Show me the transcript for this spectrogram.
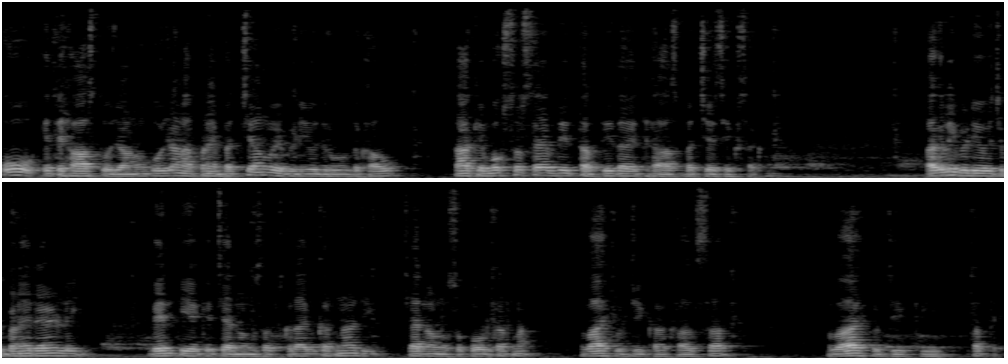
ਉਹ ਇਤਿਹਾਸ ਤੋਂ ਜਾਣੂ ਹੋ ਜਾਣ, ਆਪਣੇ ਬੱਚਿਆਂ ਨੂੰ ਇਹ ਵੀਡੀਓ ਜ਼ਰੂਰ ਦਿਖਾਓ ਤਾਂ ਕਿ ਮੁਕਤਸਰ ਸਾਹਿਬ ਦੀ ਧਰਤੀ ਦਾ ਇਤਿਹਾਸ ਬੱਚੇ ਸਿੱਖ ਸਕਣ। ਅਗਲੀ ਵੀਡੀਓ ਵਿੱਚ ਬਣੇ ਰਹਿਣ ਲਈ ਬੇਨਤੀ ਹੈ ਕਿ ਚੈਨਲ ਨੂੰ ਸਬਸਕ੍ਰਾਈਬ ਕਰਨਾ ਜੀ ਚੈਨਲ ਨੂੰ ਸਪੋਰਟ ਕਰਨਾ। ਵਾਹਿਗੁਰੂ ਜੀ ਕਾ ਖਾਲਸਾ, ਵਾਹਿਗੁਰੂ ਜੀ ਕੀ ਫਤਿਹ।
